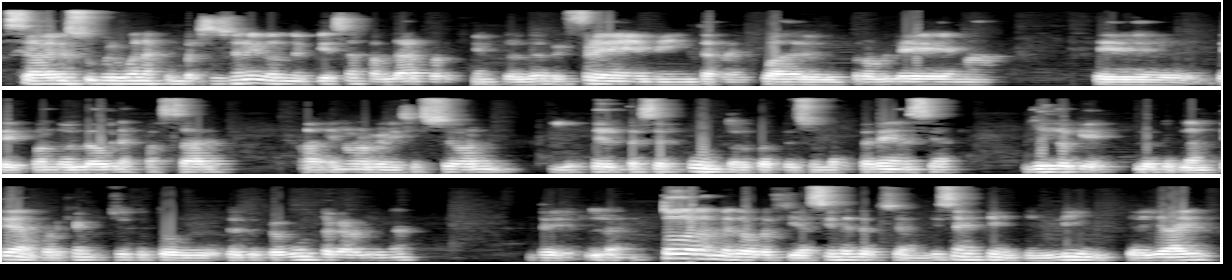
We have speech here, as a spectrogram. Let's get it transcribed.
se abren súper buenas conversaciones donde empiezas a hablar, por ejemplo, de reframing, de reencuadre de un problema, eh, de cuando logras pasar a, en una organización, y este es el tercer punto, la protección de referencia, y es lo que, lo que plantean, por ejemplo, de tu, de tu pregunta, Carolina, de la, todas las metodologías, sin excepción, Design Thinking, Lean, hay,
